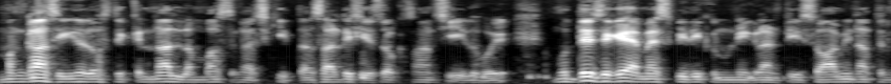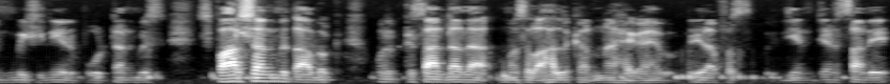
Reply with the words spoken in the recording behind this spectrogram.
ਮੰਗਾਂ ਸੀ ਉਸ ਵਾਸਤੇ ਕਿੰਨਾ ਲੰਬਾ ਸੰਘਰਸ਼ ਕੀਤਾ। 650 ਕਿਸਾਨ ਸ਼ਹੀਦ ਹੋਏ। ਮੁੱਦੇ ਸੀਗੇ ਐਮਐਸਪੀ ਦੀ ਕਾਨੂੰਨੀ ਗਰੰਟੀ ਸਵਾਮੀਨਾਥਨ ਕਮਿਸ਼ਨ ਦੀ ਰਿਪੋਰਟਾਂ ਦੇ ਸਿਫਾਰਸ਼ਾਂ ਦੇ ਮੁਤਾਬਕ ਕਿਸਾਨਾਂ ਦਾ ਮਸਲਾ ਹੱਲ ਕਰਨਾ ਹੈਗਾ ਹੈ, ਜਿਹੜਾ ਫਸ ਦੇ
